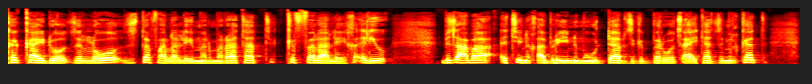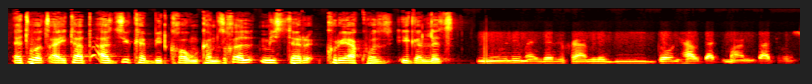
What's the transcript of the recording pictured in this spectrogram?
ከካይዶ ዘለዎ ዝተፈላለዩ መርመራታት ክፈላለ ይኽእል እዩ ብዛዕባ እቲ ንቐብሪ ንምውዳብ ዝግበር ወፃኢታት ዝምልከት እቲ ወፃኢታት ኣዝዩ ከቢድ ክኸውን ከም ዝኽእል ሚስተር ኩርያኮዝ ይገልጽ ኒውሊ ማይ ለቪ ፋሚሊ ዊ ዶንት ሃቭ ዛት ማኒ ዛት ሪች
